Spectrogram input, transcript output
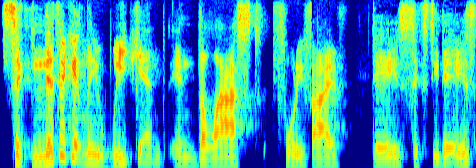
significantly weakened in the last 45 days 60 days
